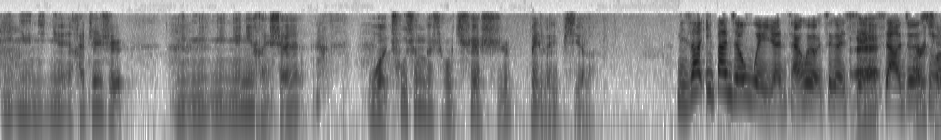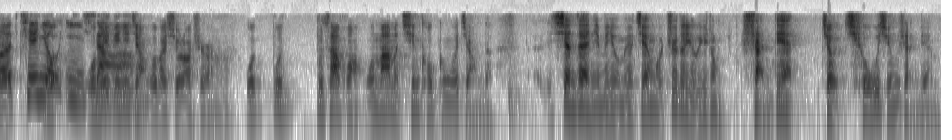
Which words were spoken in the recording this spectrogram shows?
你你你你还真是，你你你你你很神。我出生的时候确实被雷劈了。你知道一般只有伟人才会有这个现象，哎就是什么天有异象、啊。我没跟你讲过吧，徐老师？嗯我不不撒谎，我妈妈亲口跟我讲的。现在你们有没有见过？知道有一种闪电叫球形闪电吗？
